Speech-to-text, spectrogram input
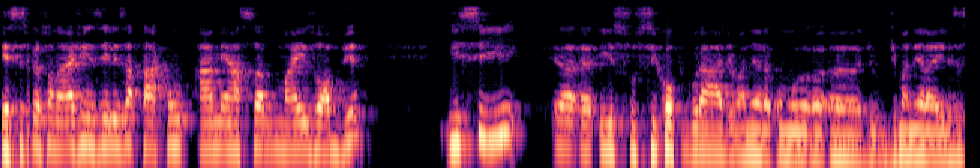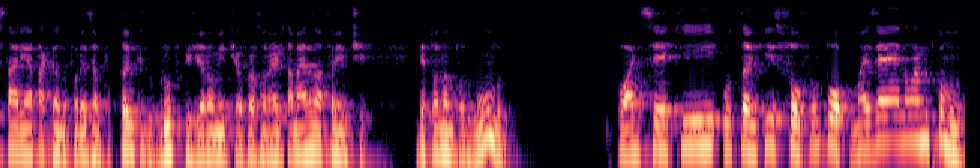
esses personagens eles atacam a ameaça mais óbvia e se uh, isso se configurar de maneira como uh, de, de, maneira eles estarem atacando, por exemplo, o tanque do grupo, que geralmente é o personagem que está mais na frente, detonando todo mundo, pode ser que o tanque sofra um pouco, mas é não é muito comum.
